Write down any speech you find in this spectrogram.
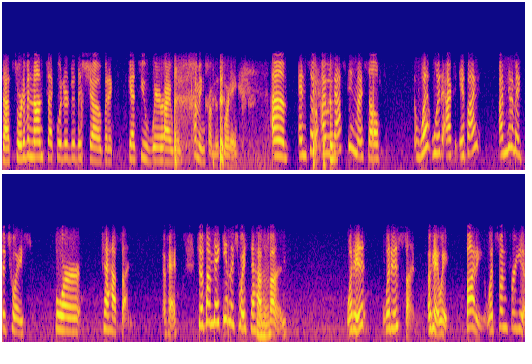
That's sort of a non sequitur to this show, but it gets you where I was coming from this morning. Um, and so I was asking myself, what would act if I I'm going to make the choice for to have fun. Okay. So if I'm making the choice to have mm-hmm. fun, what is what is fun? Okay, wait. Body, what's fun for you?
